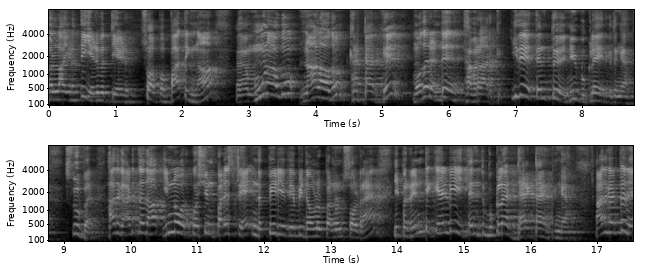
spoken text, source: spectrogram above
தொள்ளாயிரத்தி எழுபத்தி ஏழு ஸோ அப்போ பார்த்தீங்கன்னா மூணாவதும் நாலாவதும் கரெக்டாக இருக்குது முதல் ரெண்டு தவறாக இருக்குது இது டென்த்து நியூ புக்லேயே இருக்குதுங்க. சூப்பர் அதுக்கு அடுத்ததாக இன்னும் ஒரு கொஸ்டின் படிச்சுட்டு இந்த பிடிஎஃப் எப்படி டவுன்லோட் பண்ணணும்னு சொல்கிறேன் இப்போ ரெண்டு கேள்வி டென்த் புக்கில் டைரெக்டாக இருக்குங்க. அதுக்கு அடுத்தது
